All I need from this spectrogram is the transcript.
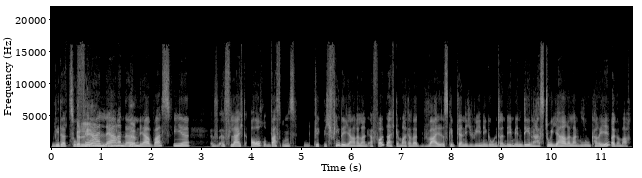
wieder zu verlernen, ja. ja, was wir vielleicht auch, was uns wirklich viele Jahre lang erfolgreich gemacht hat, weil es gibt ja nicht wenige Unternehmen, in denen hast du jahrelang so Karriere gemacht.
